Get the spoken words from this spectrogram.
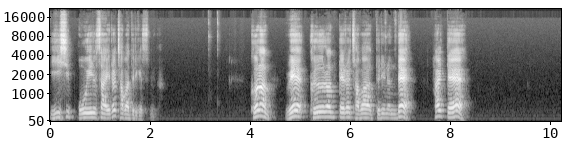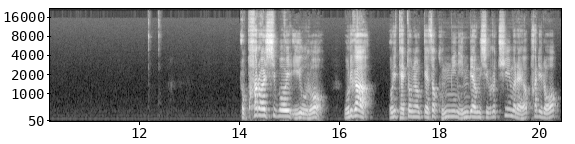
25일 사이를 잡아드리겠습니다. 그거는 왜 그런 때를 잡아드리는데 할 때 8월 15일 이후로 우리가 우리 대통령께서 국민 임병식으로 취임을 해요. 8.15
